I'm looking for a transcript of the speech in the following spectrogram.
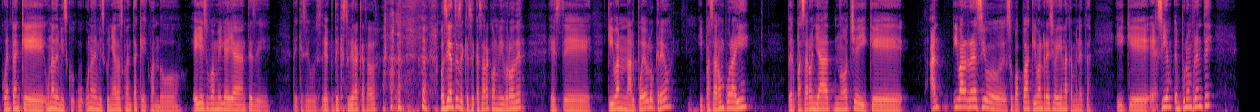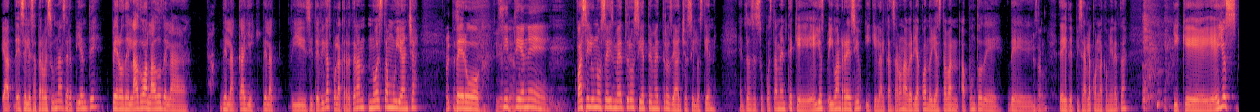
cuentan que una de mis, una de mis cuñadas cuenta que cuando ella y su familia ya antes de, de que se, de, de que estuviera casada, pues sí, antes de que se casara con mi brother, este, que iban al pueblo, creo, y pasaron por ahí, pero pasaron ya noche y que iba recio eh, su papá, que iban recio ahí en la camioneta, y que eh, así en, en puro enfrente eh, se les atravesó una serpiente, pero de lado a lado de la, de la calle, de la, y si te fijas, por la carretera no está muy ancha, Ahorita pero Sí, sí, tiene fácil unos 6 metros, 7 metros de ancho, sí los tiene. Entonces, supuestamente que ellos iban recio y que la alcanzaron a ver ya cuando ya estaban a punto de, de, ¿Pisarla? de, de pisarla con la camioneta. Y que ellos,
